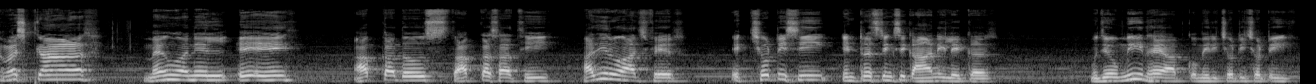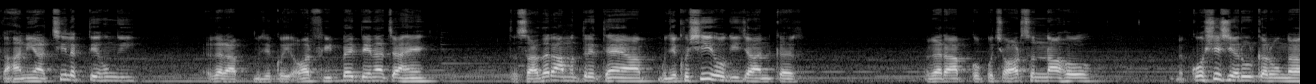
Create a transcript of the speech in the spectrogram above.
नमस्कार, मैं हूँ अनिल, ए ए, आपका दोस्त, आपका साथी। हाजिर हूँ आज फिर एक छोटी सी इंटरेस्टिंग सी कहानी लेकर। मुझे उम्मीद है आपको मेरी छोटी छोटी कहानियाँ अच्छी लगती होंगी। अगर आप मुझे कोई और फीडबैक देना चाहें तो सादर आमंत्रित हैं आप। मुझे खुशी होगी जानकर। अगर आपको कुछ और सुनना हो, मैं कोशिश ज़रूर करूँगा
